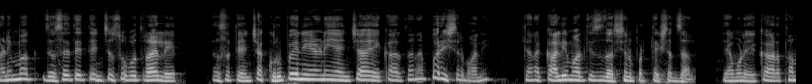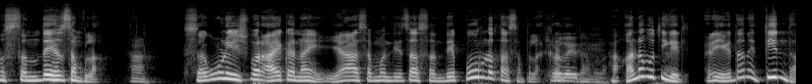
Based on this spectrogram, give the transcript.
आणि मग जसं ते त्यांच्यासोबत राहिले तसं त्यांच्या कृपेने आणि यांच्या एका अर्थानं परिश्रमाने त्यांना कालीमातेचं दर्शन प्रत्यक्षात झालं. त्यामुळे एका अर्थानं संदेह संपला. हां. सगुण ईश्वर आहे का नाही या संबंधीचा संदेह पूर्णतः संपला. हा, अनुभूती घेतली. आणि एकदा नाही तीनदा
